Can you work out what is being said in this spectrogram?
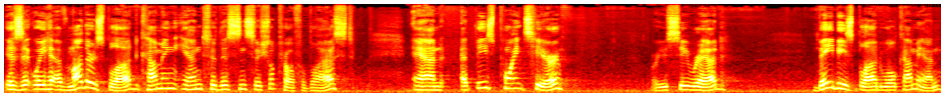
is that we have mother's blood coming into this syncytial trophoblast. And at these points here, where you see red, baby's blood will come in,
